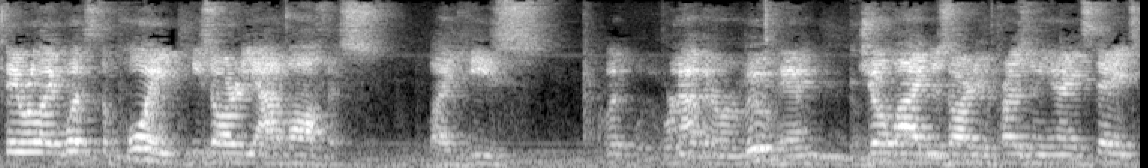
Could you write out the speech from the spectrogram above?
they were like, what's the point? He's already out of office. Like, he's, we're not going to remove him. Joe Biden is already the president of the United States.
